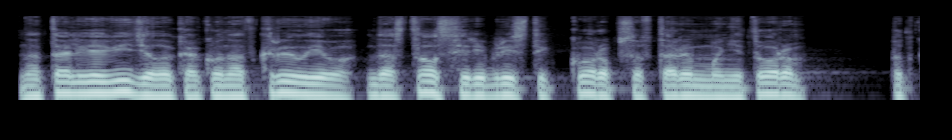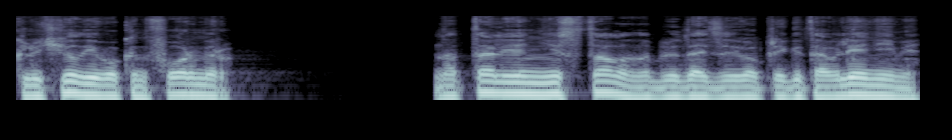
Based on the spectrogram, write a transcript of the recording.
Наталья видела, как он открыл его, достал серебристый короб со вторым монитором, подключил его к информеру. Наталья не стала наблюдать за его приготовлениями,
